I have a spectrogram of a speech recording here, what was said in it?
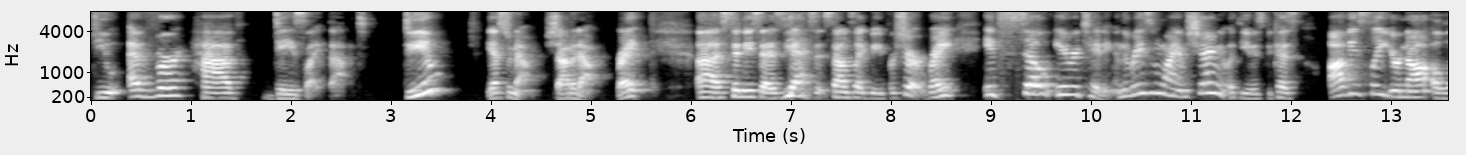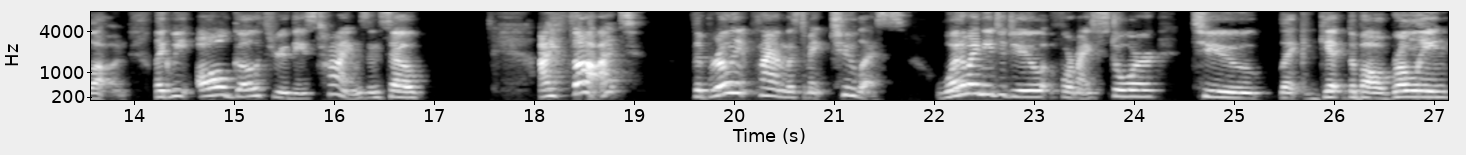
Do you ever have days like that? Do you? Yes or no? Shout it out, right? Uh, Cindy says, yes, it sounds like me for sure, right? It's so irritating. And the reason why I'm sharing it with you is because obviously you're not alone. Like we all go through these times. And so I thought the brilliant plan was to make two lists. What do I need to do for my store to like get the ball rolling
